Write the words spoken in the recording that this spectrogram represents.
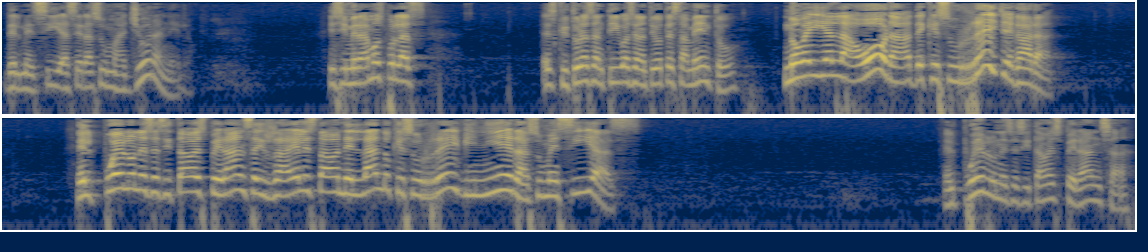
del Mesías era su mayor anhelo. Y si miramos por las escrituras antiguas, el Antiguo Testamento, no veían la hora de que su rey llegara. El pueblo necesitaba esperanza, Israel estaba anhelando que su rey viniera, su Mesías. El pueblo necesitaba esperanza,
